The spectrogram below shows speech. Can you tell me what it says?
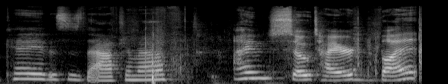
Okay, this is the aftermath. I'm so tired, but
